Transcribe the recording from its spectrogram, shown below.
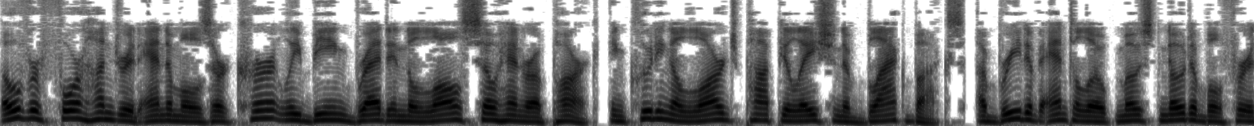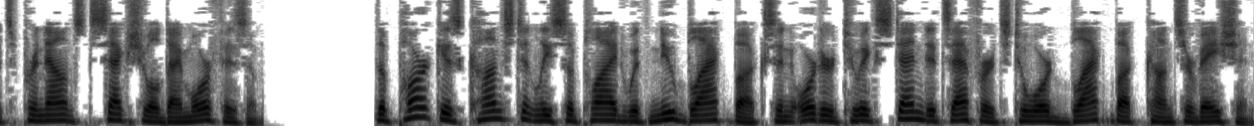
Over 400 animals are currently being bred in the Lal Sohanra Park, including a large population of blackbucks, a breed of antelope most notable for its pronounced sexual dimorphism. The park is constantly supplied with new blackbucks in order to extend its efforts toward blackbuck conservation.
